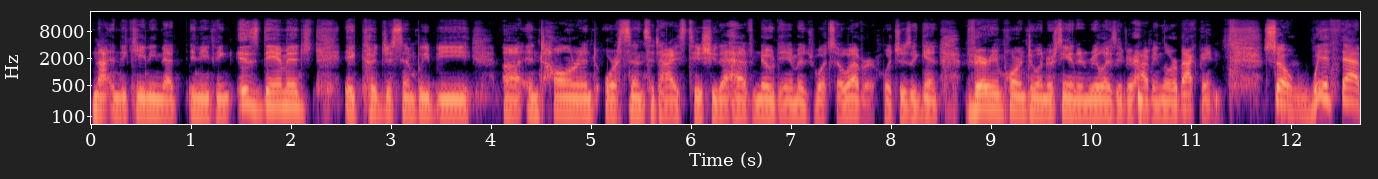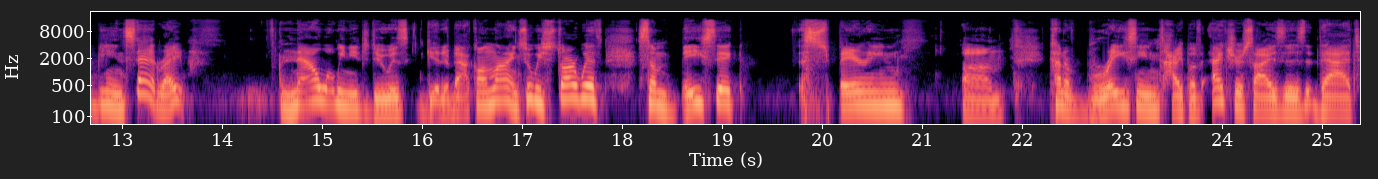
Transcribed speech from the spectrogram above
not indicating that anything is damaged. It could just simply be uh, intolerant or sensitized tissue that have no damage whatsoever which is again very important to understand and realize if you're having lower back pain. So with that being said right now, what we need to do is get it back online. So we start with some basic sparing, um, kind of bracing type of exercises that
